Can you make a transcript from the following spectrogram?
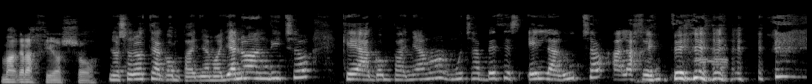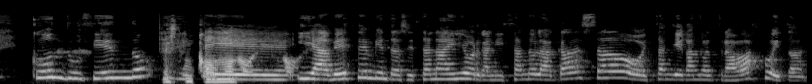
más gracioso. Nosotros te acompañamos. Ya nos han dicho que acompañamos muchas veces en la ducha a la gente conduciendo Es incómodo. eh, y a veces mientras están ahí organizando la casa o están llegando al trabajo y tal.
